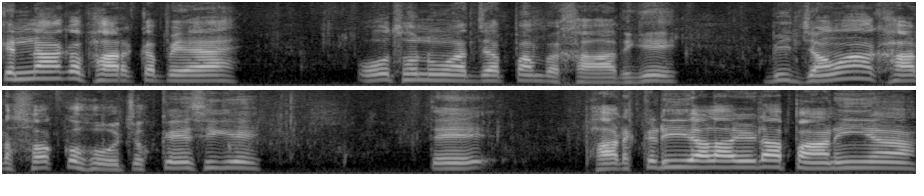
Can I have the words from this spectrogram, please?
ਕਿੰਨਾ ਕੁ ਫ਼ਰਕ ਪਿਆ ਉਹ ਤੁਹਾਨੂੰ ਅੱਜ ਆਪਾਂ ਵਿਖਾ ਦਈਏ ਵੀ ਜਮਾਂ ਖੜ ਸੁੱਕ ਹੋ ਚੁੱਕੇ ਸੀਗੇ ਤੇ ਫੜਕੜੀ ਵਾਲਾ ਜਿਹੜਾ ਪਾਣੀ ਆ,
